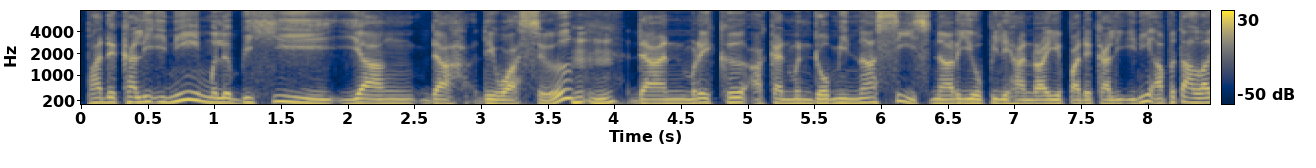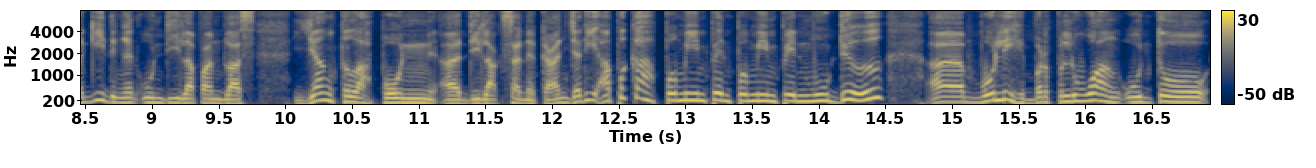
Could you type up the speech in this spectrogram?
pada kali ini melebihi yang dah dewasa mm-hmm. dan mereka akan mendominasi senario pilihan raya pada kali ini apatah lagi dengan undi 18 yang telah pun uh, dilaksanakan. Jadi apakah pemimpin-pemimpin muda uh, boleh boleh berpeluang untuk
